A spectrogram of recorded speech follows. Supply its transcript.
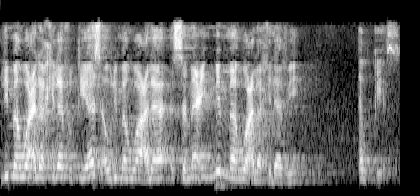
لما هو على خلاف القياس أو لما هو على السماع مما هو على خلاف القياس.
